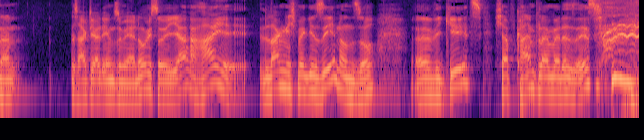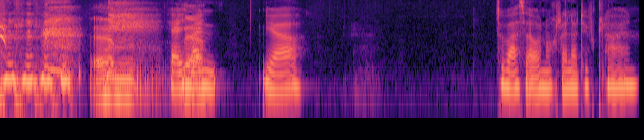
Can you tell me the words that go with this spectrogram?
dann sagt er halt eben zu mir, hallo, ich so, ja, hi, lang nicht mehr gesehen und so. Äh, wie geht's? Ich habe keinen Plan, wer das ist. ähm, Ja, ich Ja. meine, ja. Du warst ja auch noch relativ klein.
